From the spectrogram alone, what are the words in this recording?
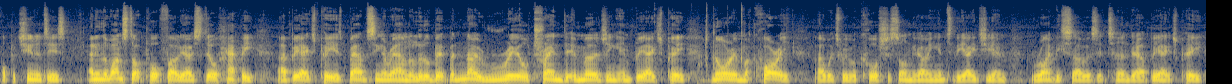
opportunities. And in the one stock portfolio, still happy. Uh, BHP is bouncing around a little bit, but no real trend emerging in BHP nor in Macquarie, uh, which we were cautious on going into the AGM. Rightly so, as it turned out. BHP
